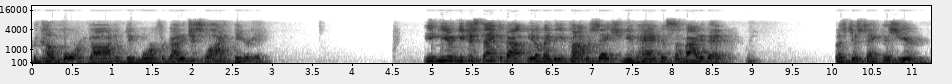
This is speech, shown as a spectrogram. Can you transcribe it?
become more in God and do more for God. And just life, period. You, you, you just think about, you know, maybe a conversation you've had with somebody that, let's just take this year.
